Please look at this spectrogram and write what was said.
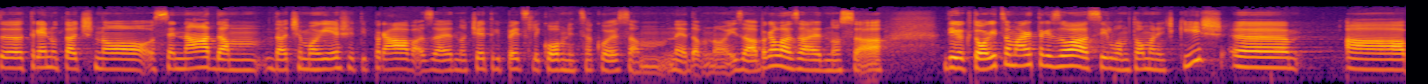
e, trenutačno se nadam da ćemo riješiti prava za jedno četiri, pet slikovnica koje sam nedavno izabrala zajedno sa direktoricom Art Rezoa, Silvom Tomanić-Kiš. E, a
